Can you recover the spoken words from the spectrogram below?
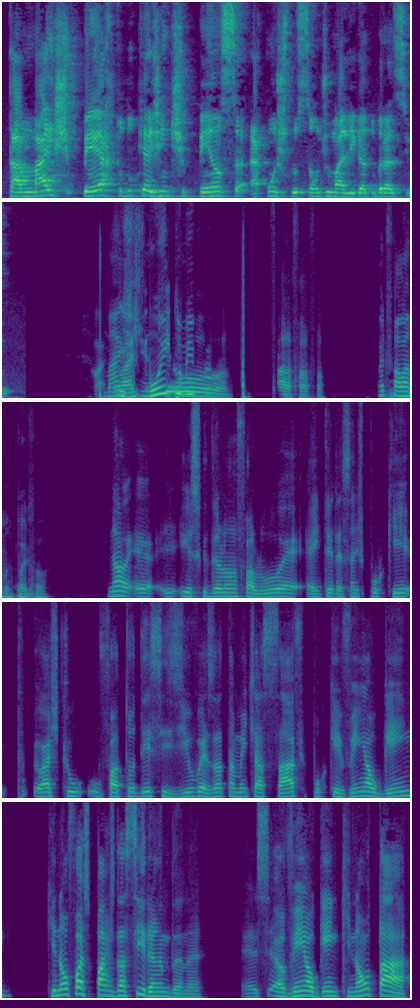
está mais perto do que a gente pensa a construção de uma Liga do Brasil. Mas muito me. Fala, fala, fala. Pode falar, mano, pode falar. Não, é, é, isso que o Delano falou é, é, interessante porque eu acho que o, o, fator decisivo é exatamente a SAF, porque vem alguém que não faz parte da ciranda, né? É, vem alguém que não tá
